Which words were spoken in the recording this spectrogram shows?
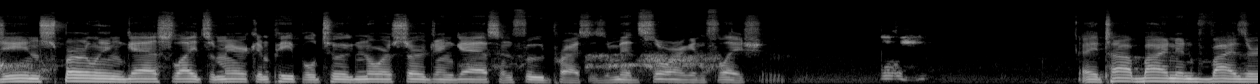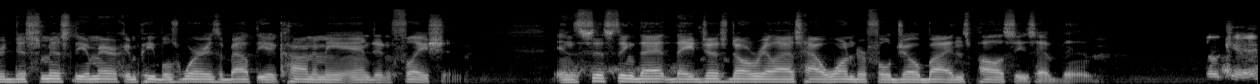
Gene Sperling gaslights American people to ignore surging gas and food prices amid soaring inflation. Mhm. A top Biden advisor dismissed the American people's worries about the economy and inflation, insisting that they just don't realize how wonderful Joe Biden's policies have been. Okay.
